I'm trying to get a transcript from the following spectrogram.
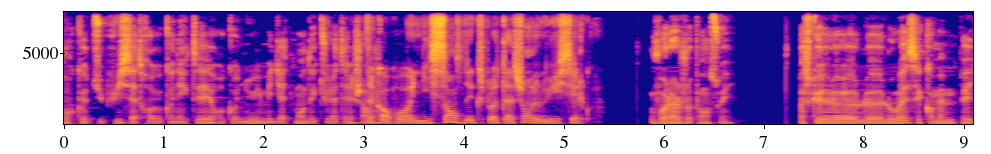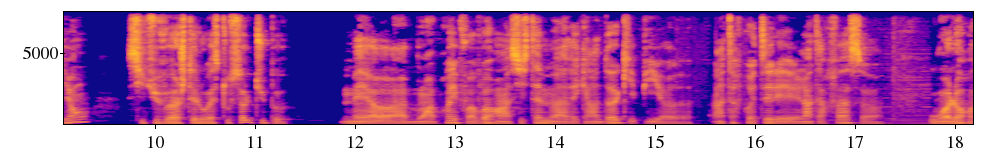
Pour que tu puisses être connecté et reconnu immédiatement dès que tu la télécharges. D'accord, pour une licence d'exploitation de logiciel, quoi. Voilà, je pense, oui. Parce que l'OS est quand même payant. Si tu veux acheter l'OS tout seul, tu peux. Mais euh, bon, après, il faut avoir un système avec un dock et puis euh, interpréter l'interface. euh, ou alors,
